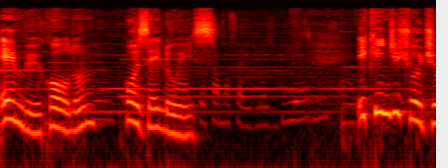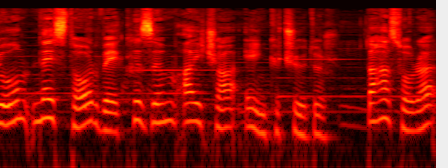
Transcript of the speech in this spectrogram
En büyük oğlum Jose Luis. İkinci çocuğum Nestor ve kızım Ayça en küçüğüdür. Daha sonra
